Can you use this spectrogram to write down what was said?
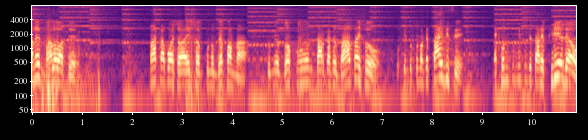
অনেক ভালো আছে টাকা পয়সা এইসব কোনো ব্যাপার না। তুমি যখন তার কাছে যা চাইছো, ও কিন্তু তোমাকে তাই দিছে। এখন তুমি যদি তারে ফিরিয়ে দাও,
